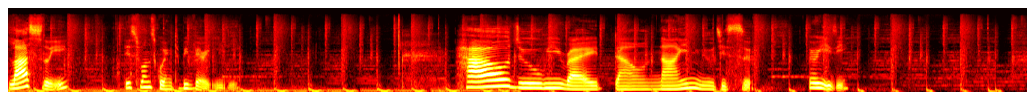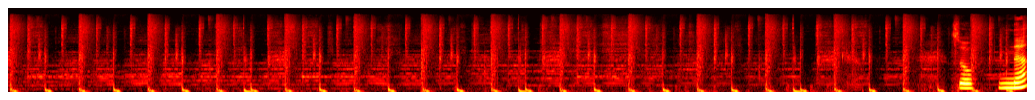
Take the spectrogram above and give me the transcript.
Lastly, this one's going to be very easy. How do we write down nine mujisu? Very easy. So n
